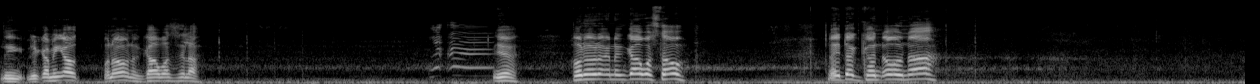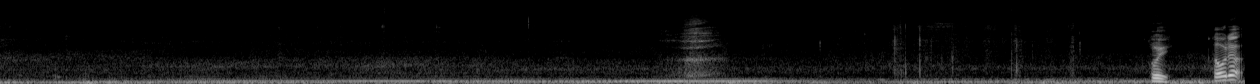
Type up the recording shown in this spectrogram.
They- They're coming out. Ano, nanggawas sila. Uh-uh. Yeah. Oh, no, no, nanggawas tao. Naidaghan, oh, na. Hoy, hold up.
